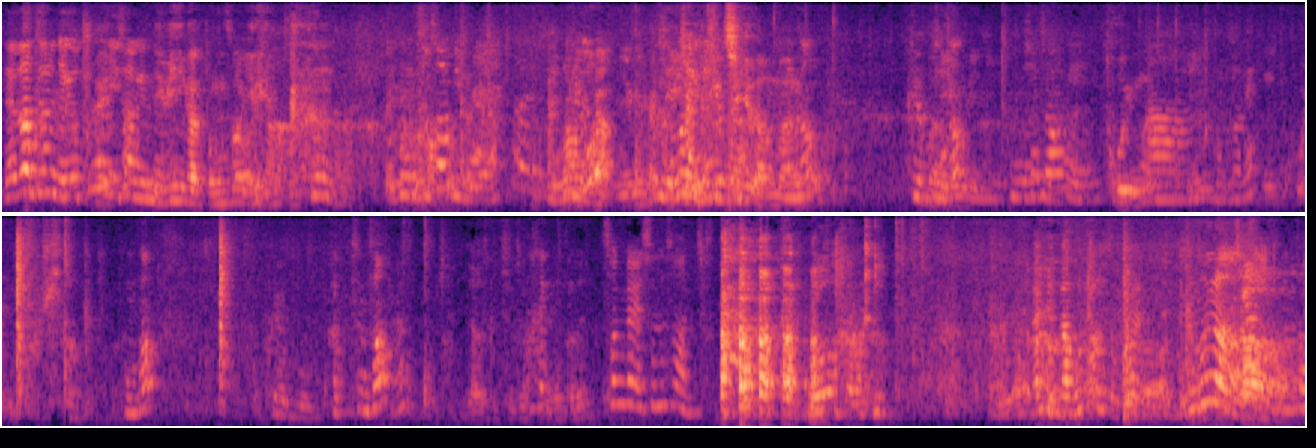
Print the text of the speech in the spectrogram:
내가 들은 얘기가 충분히 이상했네. 유빈이가 동석이래. 동석이 뭐야? 뭐라고? 유빈이가. 이게 솔직히 나온 말은. 그게 뭐야? 동성애. 고인물? 아, 개인 동성애? 고인물이야. 동성? 그게 뭐? 같은 성? 나도 그 진짜 안 했거든? 성별이 순수한 척. 너 아니 나 못 들었어. 뭐라 했는데? 동성이라잖아. 자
